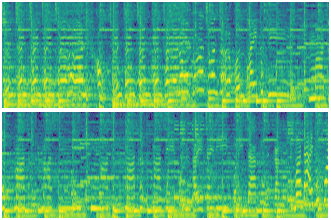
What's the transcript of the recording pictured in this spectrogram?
เชิญเชิญเชิญเชิญเชิญเอาเชิญเชิญเชิญเชิญเชิญหนูขอชวนเชิญคนไทยทุกทีมาเถิดมาเถิดมาสิมาเถิดมาเถิดมาสิคนไทยใจดีบริจาคเลือดกัน มาได้ทุกวัน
